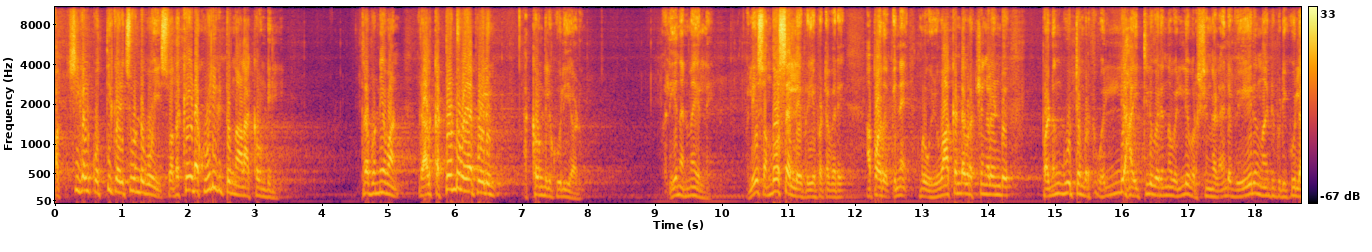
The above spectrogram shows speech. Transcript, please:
പക്ഷികൾ കൊത്തി കഴിച്ചുകൊണ്ട് പോയി സ്വതക്കയുടെ കൂലി കിട്ടുന്ന ആൾ അക്കൗണ്ടിൽ. എത്ര പുണ്യമാണ്. ഒരാൾ കട്ടുകൊണ്ട് പോയാൽ പോലും അക്കൗണ്ടിൽ കൂലിയാടും വലിയ നന്മയല്ലേ? വലിയ സന്തോഷമല്ലേ പ്രിയപ്പെട്ടവരെ? അപ്പോൾ അത് പിന്നെ നമ്മൾ ഒഴിവാക്കേണ്ട വൃക്ഷങ്ങളുണ്ട്. പടുങ്കൂറ്റം വൃക്ഷം വലിയ ഹൈറ്റിൽ വരുന്ന വലിയ വൃക്ഷങ്ങൾ അതിന്റെ വേര് നന്നായിട്ട് പിടിക്കൂല.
